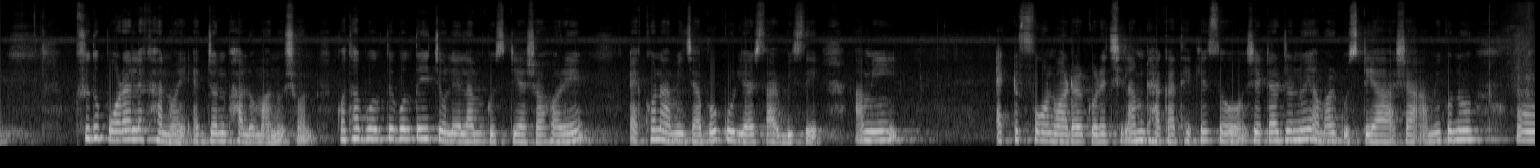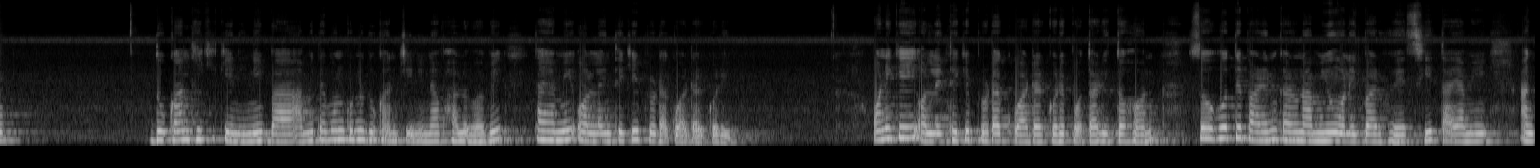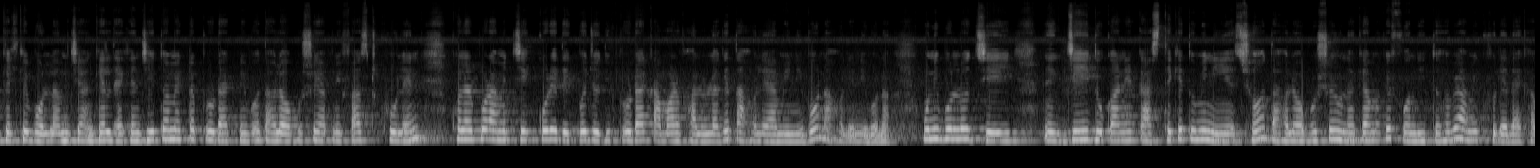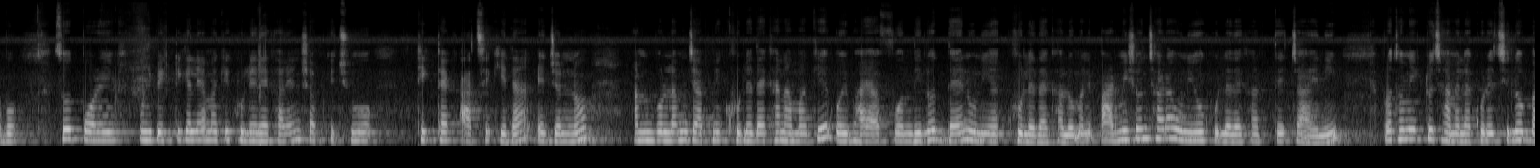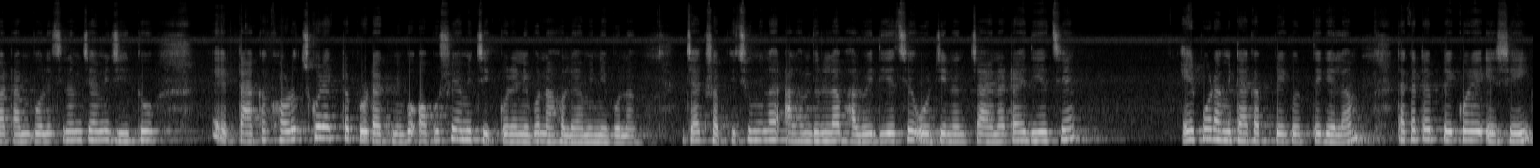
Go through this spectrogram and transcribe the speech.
শুধু পড়ালেখা নয়, একজন ভালো মানুষ হন। কথা বলতে বলতেই চলে এলাম কুষ্টিয়া শহরে। এখন আমি যাব কুরিয়ার সার্ভিসে আমি একটা ফোন অর্ডার করেছিলাম ঢাকা থেকে সো সেটার জন্যই আমার কুষ্টিয়া আসা। আমি কোনো দোকান থেকে কিনিনি বা আমি তেমন কোনো দোকান চিনি না ভালোভাবে, তাই আমি অনলাইন থেকেই প্রোডাক্ট অর্ডার করি। অনেকেই অনলাইন থেকে প্রোডাক্ট অর্ডার করে প্রতারিত হন। সো হতে পারেন, কারণ আমিও অনেকবার হয়েছি, তাই আমি আঙ্কেলকে বললাম যে আঙ্কেল দেখেন, যেহেতু আমি একটা প্রোডাক্ট নেব, তাহলে অবশ্যই আপনি ফার্স্ট খুলেন। খোলার পর আমি চেক করে দেখব, যদি প্রোডাক্ট আমার ভালো লাগে, তাহলে আমি নিব, না হলে নিব না। উনি বলল, যেই যেই দোকানের কাছ থেকে তুমি নিয়েছো, তাহলে অবশ্যই ওনাকে আমাকে ফোন দিতে হবে, আমি খুলে দেখাবো। সো পরে উনি প্র্যাকটিক্যালি আমাকে খুলে দেখালেন সব কিছু ঠিকঠাক আছে কি না এর জন্য আমি বললাম যে, আপনি খুলে দেখান আমাকে। ওই ভাইয়া ফোন দিল দেন উনি খুলে দেখাল। মানে পারমিশন ছাড়া উনিও খুলে দেখাতে চায়নি। প্রথমে একটু ঝামেলা করেছিল বাট আমি বলেছিলাম যে, আমি যেহেতু টাকা খরচ করে একটা প্রোডাক্ট নেব, অবশ্যই আমি চেক করে নেব, না হলে আমি নেব না। যাক সব কিছু মিলায় আলহামদুলিল্লাহ ভালোই দিয়েছে অরিজিনাল চায়নাটাই দিয়েছে। এরপর আমি টাকা পে করতে গেলাম। টাকাটা পে করে এসেই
